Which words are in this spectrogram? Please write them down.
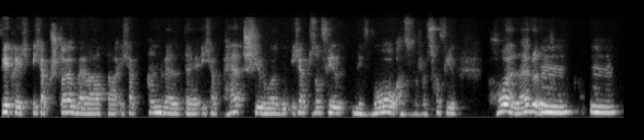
wirklich, ich habe Steuerberater, ich habe Anwälte, ich habe Herzchirurgen, ich habe so viel Niveau, also so viel hohe Level. Mhm.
